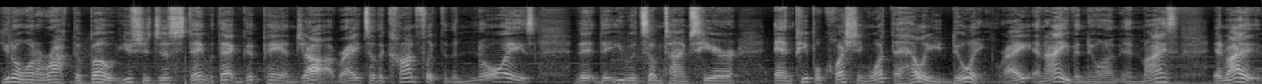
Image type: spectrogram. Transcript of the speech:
you don't want to rock the boat? You should just stay with that good paying job right? So the conflict of the noise that, that you would sometimes hear and people questioning what the hell are you doing? Right? And i even knew on in my in my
